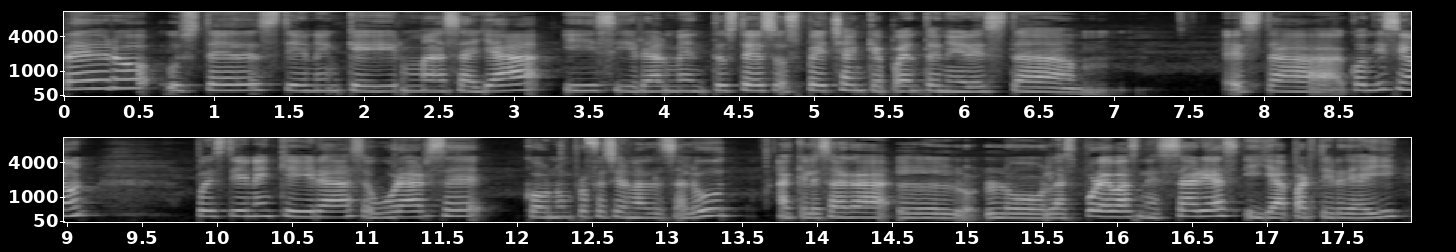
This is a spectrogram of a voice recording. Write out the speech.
pero ustedes tienen que ir más allá y si realmente ustedes sospechan que pueden tener esta, esta condición, pues tienen que ir a asegurarse con un profesional de salud a que les haga las pruebas necesarias y ya a partir de ahí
